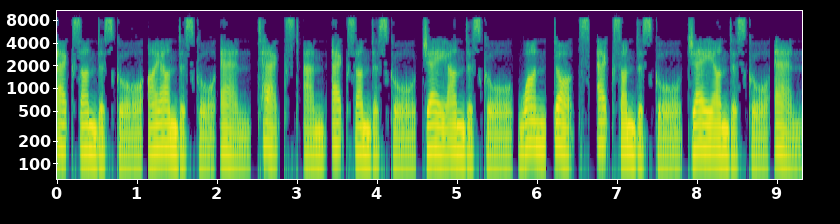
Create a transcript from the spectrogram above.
x underscore i underscore n text and x underscore j underscore one dots x underscore j underscore n.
